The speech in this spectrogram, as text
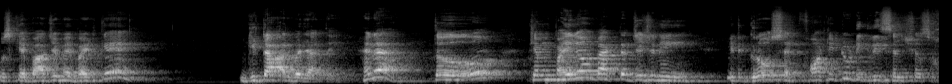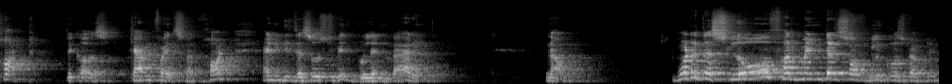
उसके बाजू में बैठ के गिटार बजाते हैं है ना तो कैंपाइलो बैक्टर जिजनी it grows at 42 degrees Celsius hot because campfires are hot and it is associated with Gulenberry. Now, what are the slow fermenters of glucose doctor?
